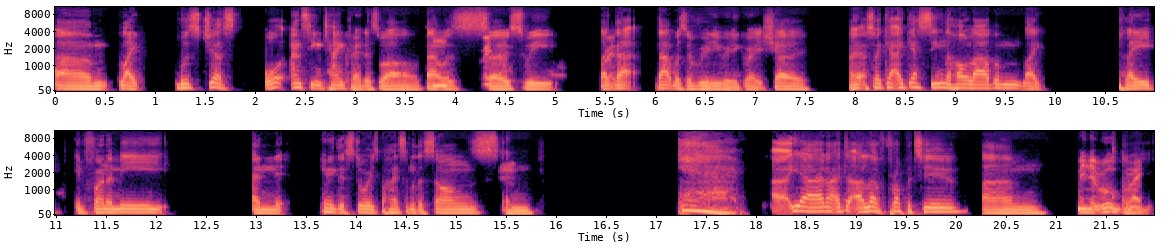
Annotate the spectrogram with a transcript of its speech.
um, like was just or and seeing Tancred as well. That mm, was so sweet. Like right. that that was a really really great show. so I, I guess seeing the whole album like played in front of me and hearing the stories behind some of the songs mm. and yeah uh, yeah and I, I love proper too um i mean they're all great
